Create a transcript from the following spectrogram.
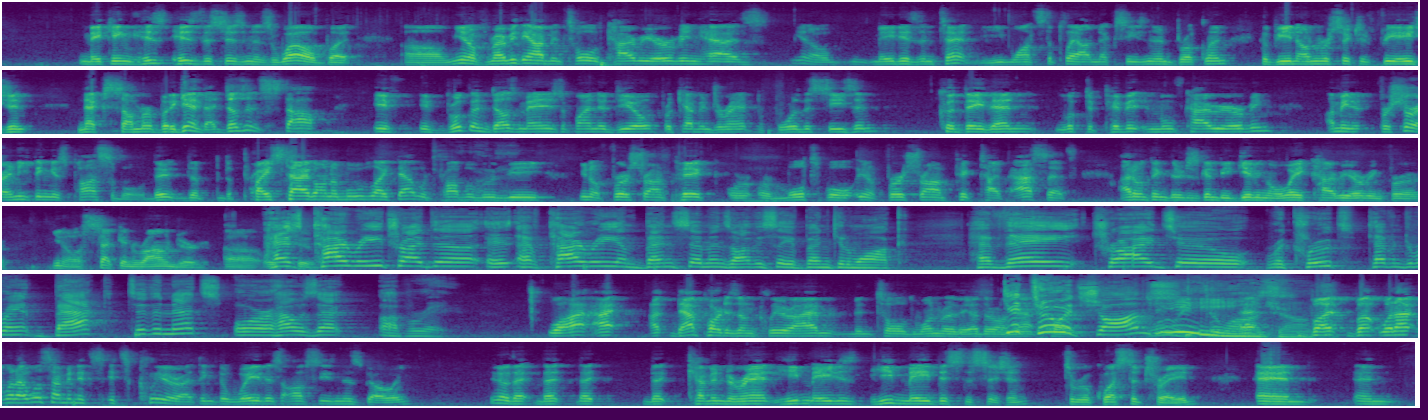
making his his decision as well. But um, you know, from everything I've been told, Kyrie Irving has you know made his intent. He wants to play out next season in Brooklyn. He'll be an unrestricted free agent next summer. But again, that doesn't stop. If if Brooklyn does manage to find a deal for Kevin Durant before the season, could they then look to pivot and move Kyrie Irving? I mean, for sure, anything is possible. The, the the price tag on a move like that would probably be, you know, first round pick or, or multiple, you know, first round pick type assets. I don't think they're just going to be giving away Kyrie Irving for, you know, a second rounder. Uh, or Has two. Kyrie tried to have Kyrie and Ben Simmons? Obviously, if Ben can walk, have they tried to recruit Kevin Durant back to the Nets, or how does that operate? Well, I, I, I that part is unclear. I haven't been told one way or the other on Get that to part. it, Shams. Come on, That's- Sean. But but what I what I will say, I mean, it's it's clear. I think the way this offseason is going, you know, that that that that Kevin Durant he made his he made this decision to request a trade, and and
